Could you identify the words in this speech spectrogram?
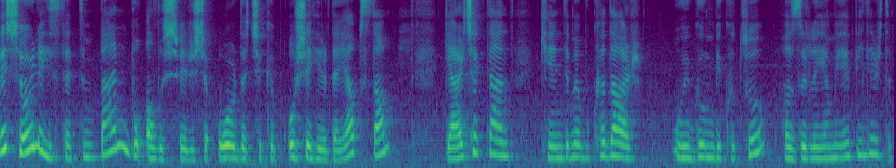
Ve şöyle hissettim ben bu alışverişi orada çıkıp o şehirde yapsam gerçekten kendime bu kadar uygun bir kutu hazırlayamayabilirdim.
